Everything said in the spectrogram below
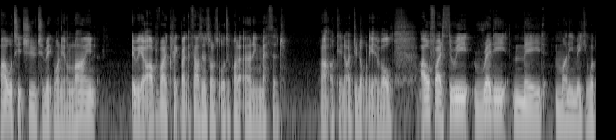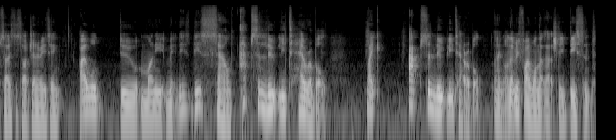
I will teach you to make money online. Here we go. I'll provide ClickBank a thousand dollars autopilot earning method. Ah, okay. No, I do not want to get involved. I will provide three ready-made money-making websites to start generating. I will do money. These these sound absolutely terrible, like absolutely terrible. Hang on, let me find one that's actually decent.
